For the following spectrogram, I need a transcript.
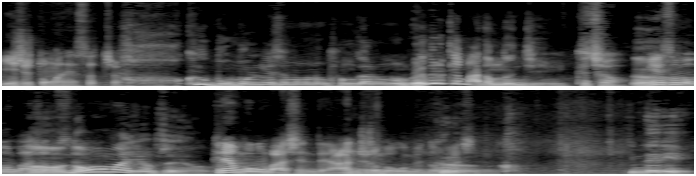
2주 동안 했었죠. 그 몸을 위해서 먹는 견과류는 왜 그렇게 맛없는지. 그쵸. 어, 위에서 먹으면 맛이 어, 없어요. 너무 맛이 없어요. 그냥 먹으면 맛있는데 안주로 먹으면 너무 그럼. 맛있는 거. 김대리,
